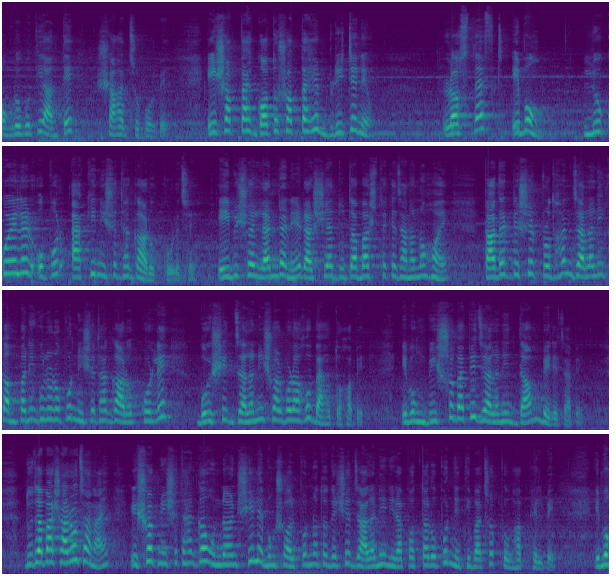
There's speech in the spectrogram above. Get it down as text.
অগ্রগতি আনতে সাহায্য করবে। এই সপ্তাহ, গত সপ্তাহে ব্রিটেনেও রসনেফট এবং লুকোয়েলের ওপর একই নিষেধাজ্ঞা আরোপ করেছে। এই বিষয়ে লন্ডনে রাশিয়ার দূতাবাস থেকে জানানো হয়, তাদের দেশের প্রধান জ্বালানি কোম্পানিগুলোর ওপর নিষেধাজ্ঞা আরোপ করলে বৈশ্বিক জ্বালানি সরবরাহ ব্যাহত হবে এবং বিশ্বব্যাপী জ্বালানির দাম বেড়ে যাবে। দূতাবাস আরও জানায়, এসব নিষেধাজ্ঞা উন্নয়নশীল এবং স্বল্পোন্নত দেশের জ্বালানি নিরাপত্তার ওপর নেতিবাচক প্রভাব ফেলবে এবং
